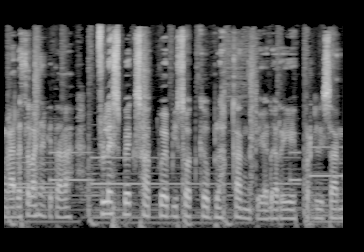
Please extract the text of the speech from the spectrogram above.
Nggak ada salahnya kita flashback satu episode ke belakang gitu ya dari perilisan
